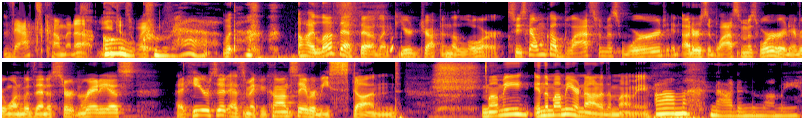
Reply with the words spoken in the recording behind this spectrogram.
That's coming up. You oh just wait. crap. What? Oh, I love that though. Like you're dropping the lore. So he's got one called Blasphemous Word. It utters a blasphemous word. Everyone within a certain radius that hears it has to make a con save or be stunned. Mummy in the mummy or not in the mummy? Um, not in the mummy.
